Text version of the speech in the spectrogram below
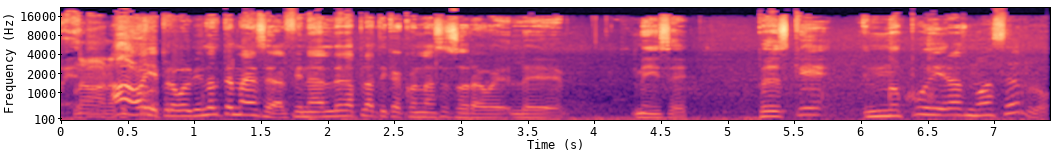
güey. No, no ah, pudo. oye, pero volviendo al tema ese, al final de la plática con la asesora, güey, le, me dice, pero es que no pudieras no hacerlo.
